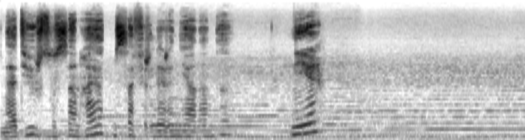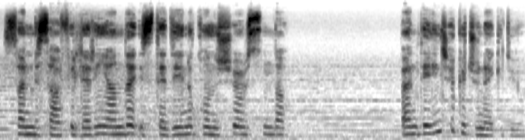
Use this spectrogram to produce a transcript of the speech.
Ne diyorsun sen hayat misafirlerin yanında? Niye? Sen misafirlerin yanında istediğini konuşuyorsun da ben deyince gücüne gidiyor.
